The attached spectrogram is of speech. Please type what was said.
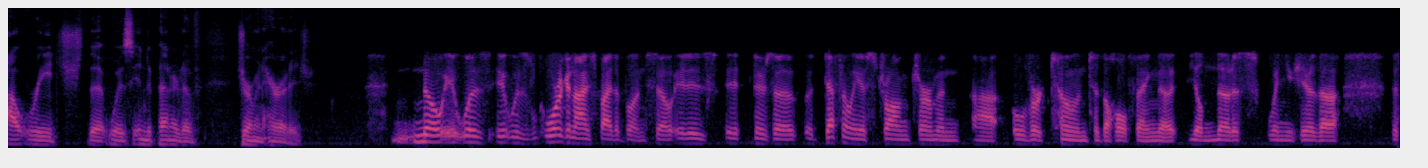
outreach that was independent of German heritage? No, it was it was organized by the Bund, so it is. It, there's a, a definitely a strong German uh, overtone to the whole thing. That you'll notice when you hear the the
